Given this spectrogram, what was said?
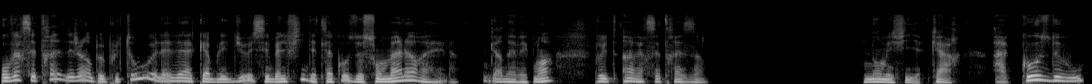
Au verset 13, déjà un peu plus tôt, elle avait accablé Dieu et ses belles-filles d'être la cause de son malheur à elle. Regardez avec moi, Ruth 1, verset 13. Non, mes filles, car à cause de vous,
